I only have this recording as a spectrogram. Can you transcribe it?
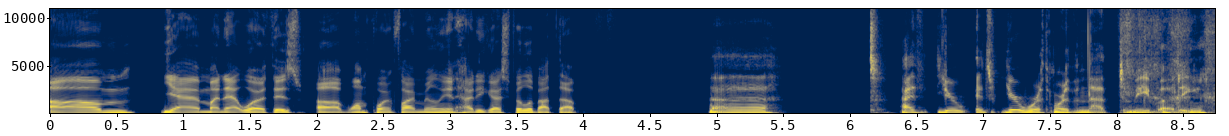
Um, yeah, my net worth is uh 1.5 million. How do you guys feel about that? Uh, I you're it's you're worth more than that to me, buddy.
